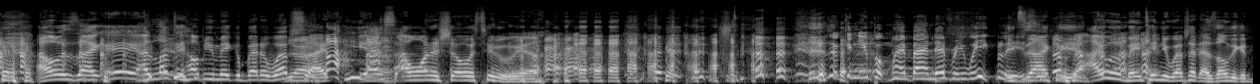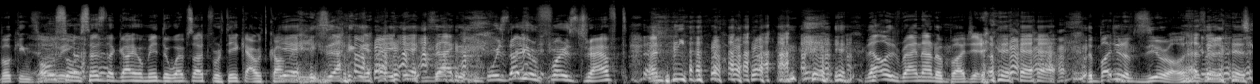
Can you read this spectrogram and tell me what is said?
I was like, hey, I'd love to help you make a better website. Yes, I want to show it too. Yeah, so can you book my band every week, please? exactly. Yeah, I will maintain your website as long as we get bookings. Also, me. says the guy who made the website for Takeout yeah, Comedy. exactly. Yeah, exactly. Was that your first draft? And then That was ran out of budget. the budget of zero. That's what it is.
